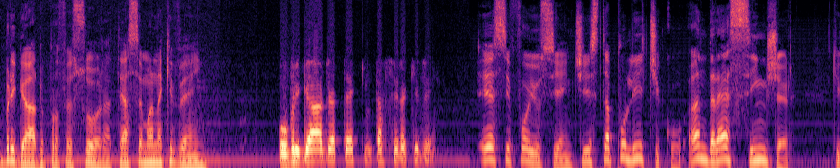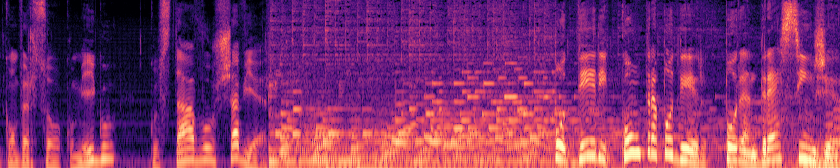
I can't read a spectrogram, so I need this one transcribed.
Obrigado, professor. Até a semana que vem. Obrigado e até quinta-feira que vem. Esse foi o cientista político André Singer, que conversou comigo, Gustavo Xavier. Poder e Contrapoder, por André Singer.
